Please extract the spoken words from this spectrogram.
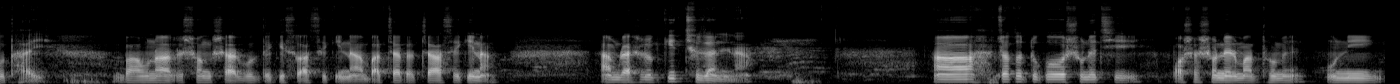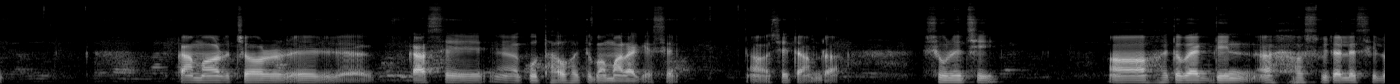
কোথায়। বা ওনার সংসার বলতে কিছু আছে কি না বাচ্চা টাচ্চা আছে কি না আমরা আসলে কিচ্ছু জানি না। যতটুকু শুনেছি প্রশাসনের মাধ্যমে উনি কামারচরের আহ, কাছে কোথাও হয়তো বা মারা গেছে সেটা আমরা শুনেছি। হয়তো বা একদিন হসপিটালে ছিল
